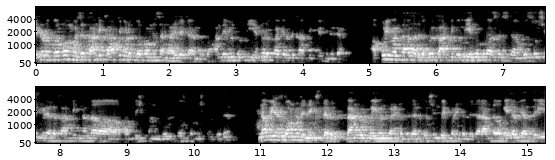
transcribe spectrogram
என்னோட பெர்ஃபார்மன்ஸை தாண்டி கார்த்திகோட பெர்ஃபார்மன்ஸ் அங்கே ஹைலைட் ஆகிருக்கும் அந்த ஈவெண்ட் வந்து என்னோட பேக்கெட் வந்து கார்த்திக் பே பண்ணிட்டேன் அப்படி வந்தாலும் அதுக்கப்புறம் கார்த்திக் வந்து எங்க கூட அசோசியேட் ஆகும்போது சோஷியல் மீடியால கார்த்திக் நல்லா பப்ளிஷ் பண்ணும்போது போஸ்ட் பப்ளிஷ் பண்ணும்போது now years count to next level Bangalore போய் ஈவென்ட் பண்ணிட்டு வந்திருக்காரு கொஸ்டின் போய் பண்ணிட்டு வந்திருக்காரு. அந்த வகையில we are very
